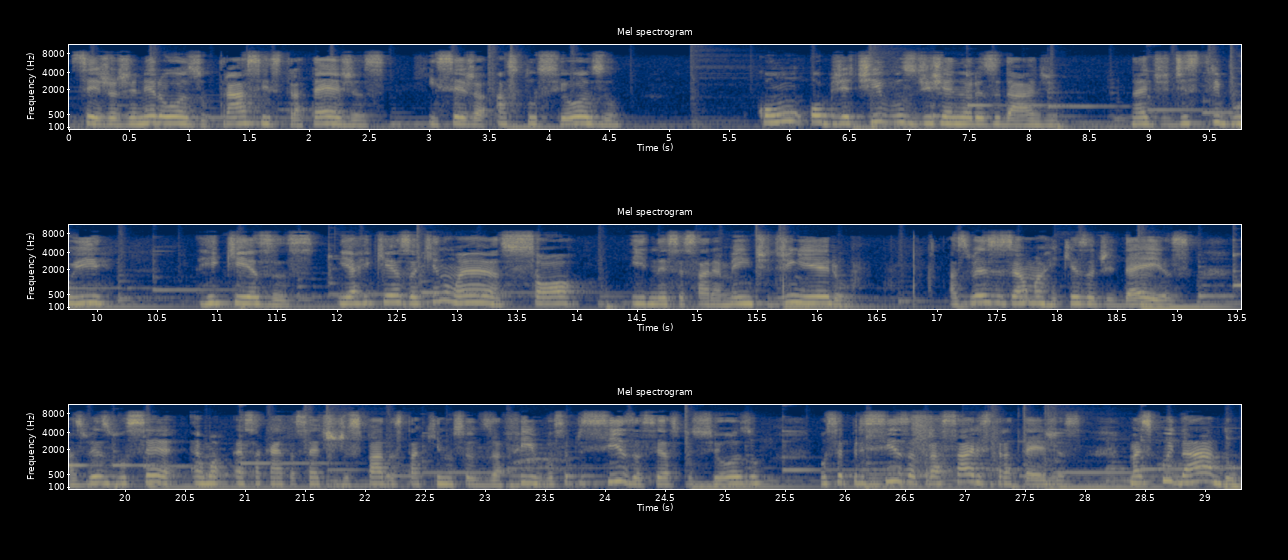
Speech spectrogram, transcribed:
seja generoso, trace estratégias e seja astucioso com objetivos de generosidade, né, de distribuir riquezas. E a riqueza aqui não é só e necessariamente dinheiro. Às vezes é uma riqueza de ideias. Às vezes você é uma essa carta sete de espadas está aqui no seu desafio, você precisa ser astucioso, você precisa traçar estratégias. Mas cuidado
